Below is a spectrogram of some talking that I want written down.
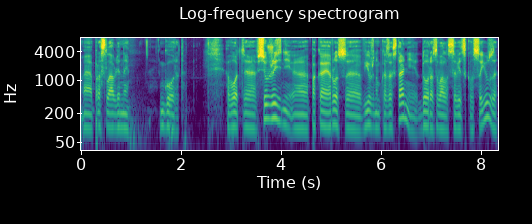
э, прославленный город. Вот, э, всю жизнь, э, пока я рос э, в Южном Казахстане, до развала Советского Союза,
